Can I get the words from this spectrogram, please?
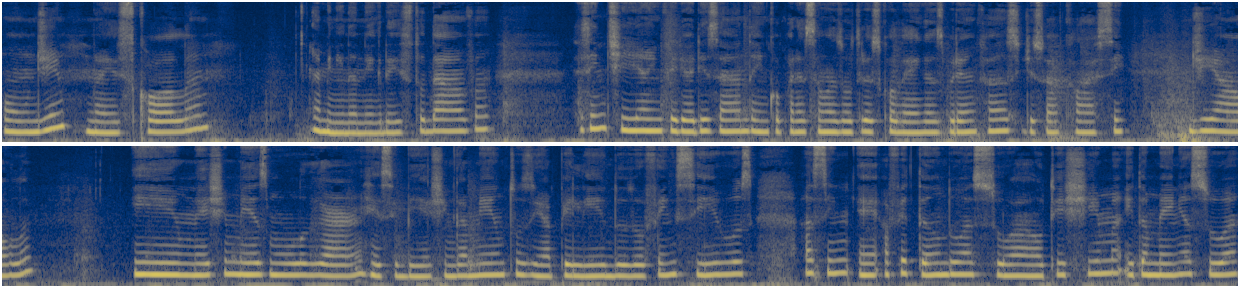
onde na escola a menina negra estudava, se sentia inferiorizada em comparação às outras colegas brancas de sua classe de aula e neste mesmo lugar recebia xingamentos e apelidos ofensivos, assim é, afetando a sua autoestima e também a sua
